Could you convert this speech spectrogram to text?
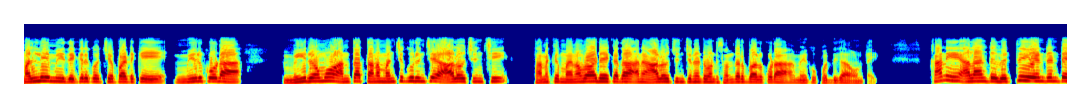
మళ్ళీ మీ దగ్గరకొచ్చేపాటికి మీరు కూడా మీరేమో అంతా తన మంచి గురించే ఆలోచించి తనకి మనవాడే కదా అని ఆలోచించినటువంటి సందర్భాలు కూడా మీకు కొద్దిగా ఉంటాయి. కానీ అలాంటి వ్యక్తి ఏంటంటే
